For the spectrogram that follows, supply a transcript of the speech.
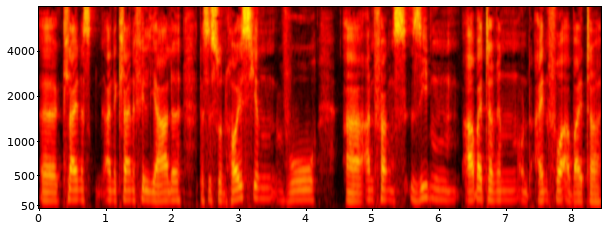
äh, kleines, eine kleine Filiale. Das ist so ein Häuschen, wo äh, anfangs sieben Arbeiterinnen und ein Vorarbeiter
